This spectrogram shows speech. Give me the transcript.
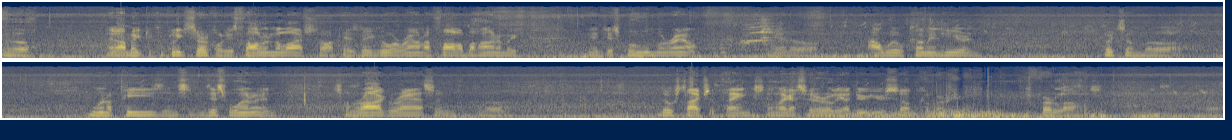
Uh, and I make the complete circle, just following the livestock. As they go around, I follow behind them and just move them around. And uh, I will come in here and put some uh, winter peas and some, this winter and some ryegrass and uh, those types of things. And like I said earlier, I do use some commercial fertilizer. Uh,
